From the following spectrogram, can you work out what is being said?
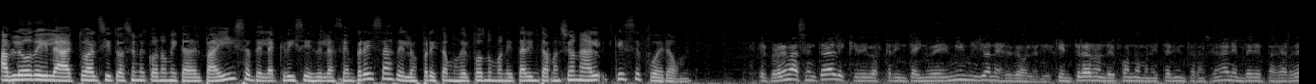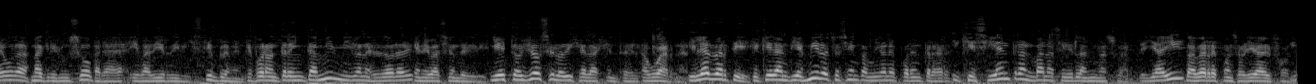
Habló de la actual situación económica del país, de la crisis de las empresas, de los préstamos del Fondo Monetario Internacional que se fueron. El problema central es que de los 39 mil millones de dólares que entraron del Fondo Monetario Internacional, en vez de pagar deuda, Macri lo usó para evadir divisas. Simplemente, fueron 30 mil millones de dólares en evasión de divisas. Y esto yo se lo dije a la gente de la Warner. Y le advertí que quedan 10.800 millones por entrar y que si entran van a seguir la misma suerte. Y ahí va a haber responsabilidad del fondo.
